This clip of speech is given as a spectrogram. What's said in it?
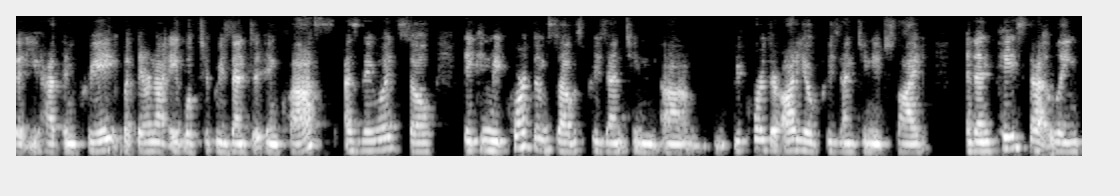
that you had them create, but they're not able to present it in class as they would. So they can record themselves presenting, um, record their audio presenting each slide, and then paste that link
